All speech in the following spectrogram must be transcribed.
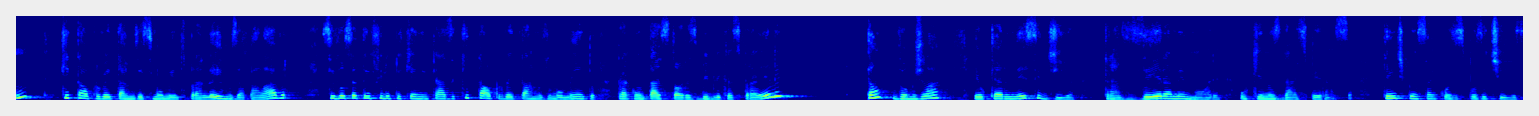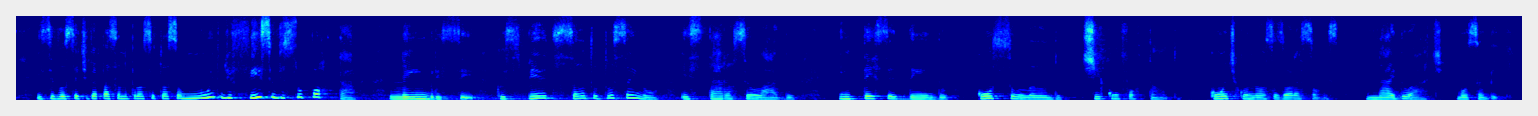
Hum? Que tal aproveitarmos esse momento para lermos a palavra? Se você tem filho pequeno em casa, que tal aproveitarmos o momento para contar histórias bíblicas para ele? Então, vamos lá? Eu quero nesse dia trazer à memória o que nos dá esperança. Tente pensar em coisas positivas. E se você estiver passando por uma situação muito difícil de suportar, lembre-se que o Espírito Santo do Senhor está ao seu lado, intercedendo, consolando, te confortando. Conte com nossas orações. Nai Duarte, Moçambique.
